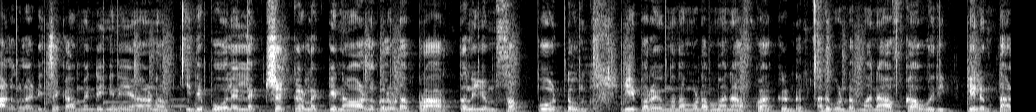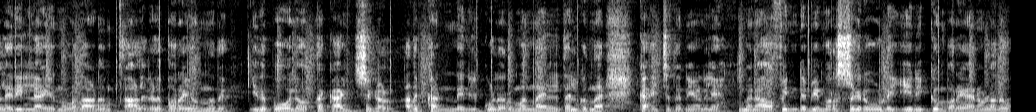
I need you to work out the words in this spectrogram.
ആളുകൾ അടിച്ച കമന്റ് ഇങ്ങനെയാണ്. ഇതുപോലെ ലക്ഷക്കണക്കിന് ആളുകളുടെ പ്രാർത്ഥനയും സപ്പോർട്ടും ഈ പറയുന്ന നമ്മുടെ മനാഫ്കാക്കുണ്ട് അതുകൊണ്ട് മനാഫ്ക ഒരിക്കലും തളരില്ല എന്നുള്ളതാണ് ആളുകൾ പറയുന്നത്. ഇതുപോലത്തെ കാഴ്ചകൾ. അത് കണ്ണിൽ കുളിർമ നൽ- നൽകുന്ന കാഴ്ച തന്നെയാണ് അല്ലേ മനാഫിന്റെ വിമർശകരോട് എനിക്കും പറയാനുള്ളത്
